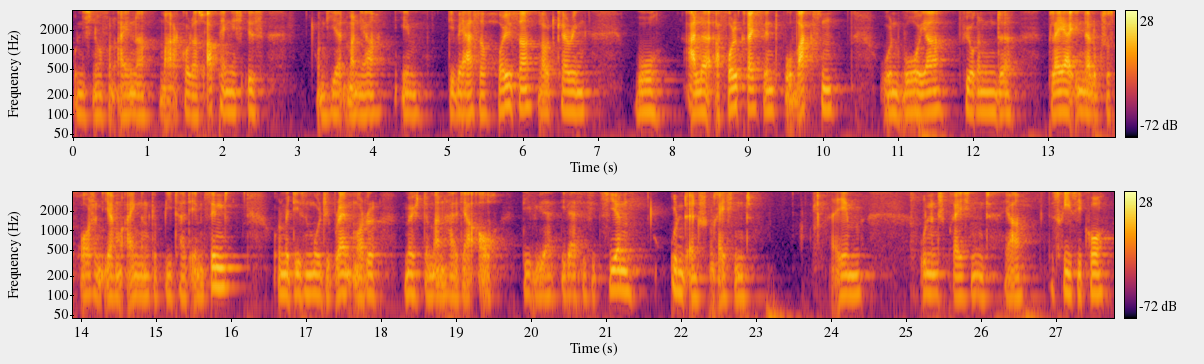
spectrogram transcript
und nicht nur von einer Marke oder so abhängig ist. Und hier hat man ja eben diverse Häuser laut Caring, wo alle erfolgreich sind, wo wachsen und wo ja führende Player in der Luxusbranche in ihrem eigenen Gebiet halt eben sind. Und mit diesem Multi-Brand-Model möchte man halt ja auch diversifizieren und entsprechend eben und entsprechend ja, das Risiko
